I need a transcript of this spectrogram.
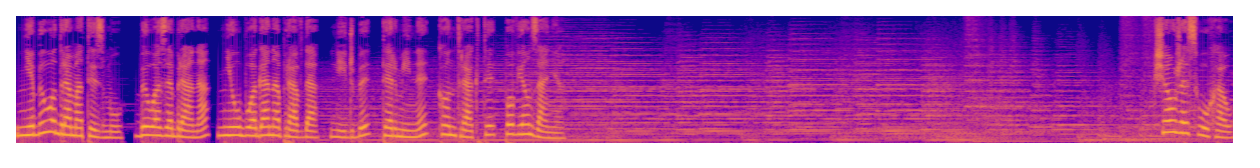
Nie było dramatyzmu, była zebrana, nieubłagana prawda, liczby, terminy, kontrakty, powiązania. Książę słuchał,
